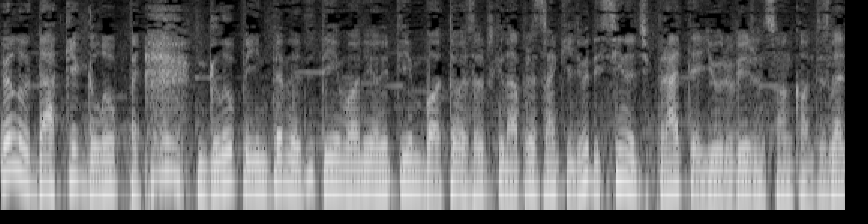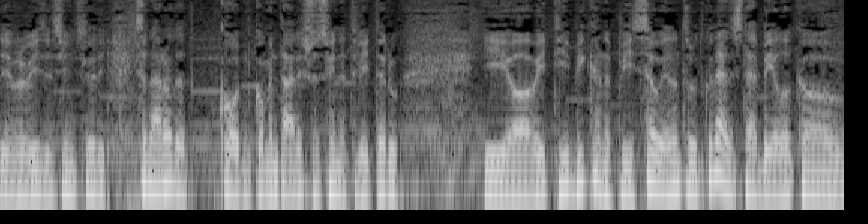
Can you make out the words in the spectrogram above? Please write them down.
ove ludake glupe. Glupi internet tim, oni, oni tim botova srpske napredne stranke. Ljudi sinoć prate Eurovision Song Contest, gledaju Euroviziju, sinoć ljudi. Sad naravno da ko- komentarišu svi na Twitteru. I ovaj, ti Bika napisao u jednom trenutku, ne znam šta je bilo, kao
